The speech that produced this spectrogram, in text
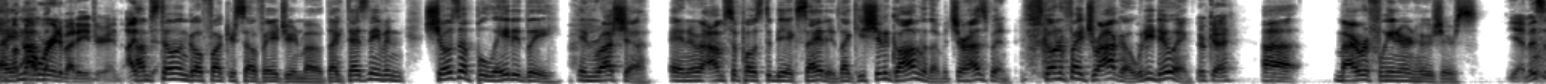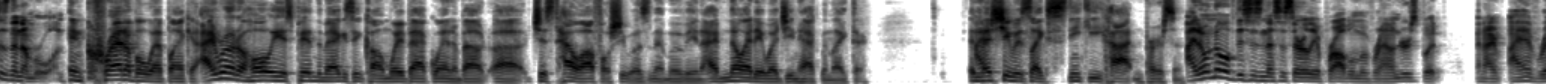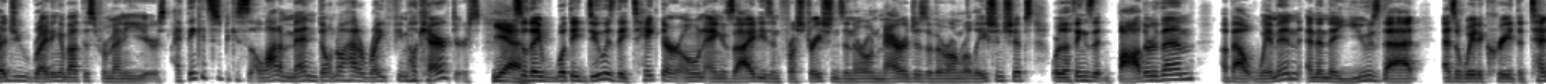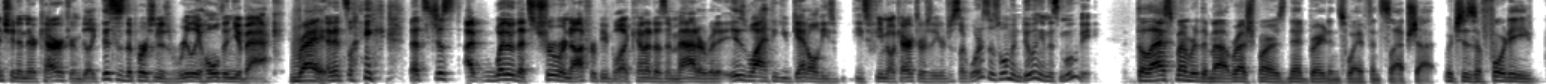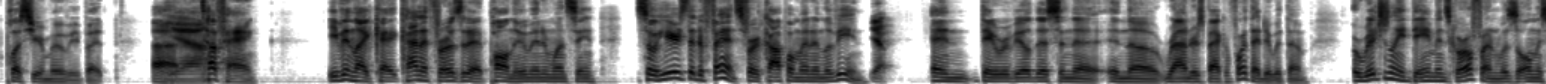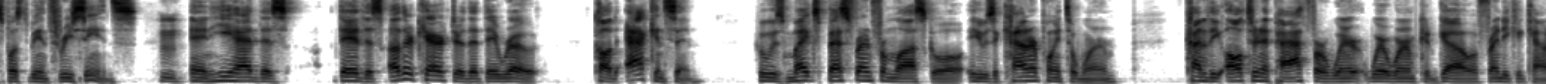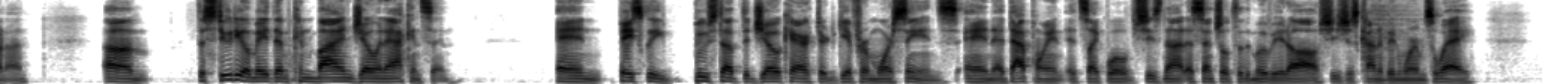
I'm not worried about Adrian. I, I'm still in go fuck yourself, Adrian mode. Like doesn't even shows up belatedly in Russia, and I'm supposed to be excited. Like you should have gone with him. It's your husband. He's going to fight Drago. What are you doing? okay. Uh, Myra Fleener and Hoosiers. Yeah, this is the number one. Incredible wet blanket. I wrote a whole ESPN the magazine column way back when about uh, just how awful she was in that movie, and I have no idea why Gene Hackman liked her, unless she was like sneaky hot in person. I don't know if this is necessarily a problem of Rounders, but and I I have read you writing about this for many years. I think it's just because a lot of men don't know how to write female characters. Yeah. So they what they do is they take their own anxieties and frustrations in their own marriages or their own relationships or the things that bother them about women, and then they use that as a way to create the tension in their character and be like, this is the person who's really holding you back. Right. And it's like that's just I, whether that's true or not for people, it kind of doesn't matter. But it is why I think you get all these these female characters that you're just like, what is this woman doing in this movie? The last member of the Mount Rushmore is Ned Braden's wife in Slapshot, which is a 40 plus year movie, but uh, Yeah. tough hang. Even like kind of throws it at Paul Newman in one scene. So here's the defense for Koppelman and Levine. Yeah. And they revealed this in the in the rounders back and forth I did with them. Originally, Damon's girlfriend was only supposed to be in three scenes. And he had this they had this other character that they wrote called Atkinson, who was Mike's best friend from law school. He was a counterpoint to Worm, kind of the alternate path for where where Worm could go, a friend he could count on. Um, the studio made them combine Joe and Atkinson, and basically boost up the Joe character to give her more scenes. And at that point, it's like, well, she's not essential to the movie at all. She's just kind of in Worm's way,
